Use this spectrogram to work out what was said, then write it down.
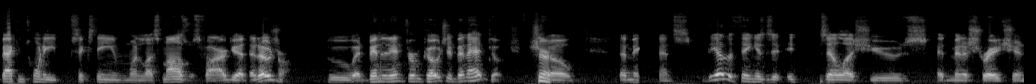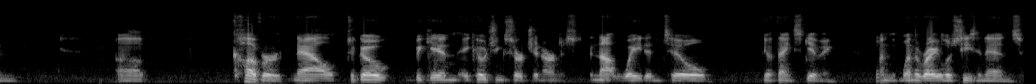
back in 2016, when Les Miles was fired, you had Ed Orgeron, who had been an interim coach, had been a head coach. Sure. So that makes sense. The other thing is it, it's LSU's administration uh, cover now to go begin a coaching search in earnest and not wait until you know Thanksgiving when when the regular season ends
